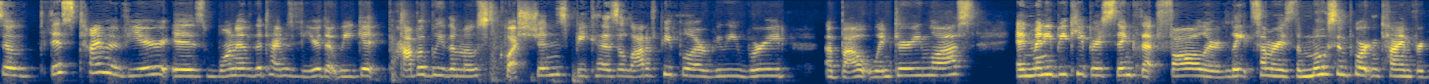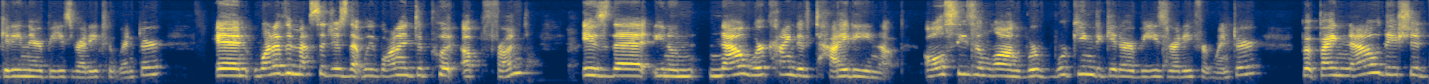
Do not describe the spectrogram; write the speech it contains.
So this time of year is one of the times of year that we get probably the most questions because a lot of people are really worried about wintering loss. And many beekeepers think that fall or late summer is the most important time for getting their bees ready to winter. And one of the messages that we wanted to put up front is that, you know, now we're kind of tidying up. All season long, we're working to get our bees ready for winter but by now they should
